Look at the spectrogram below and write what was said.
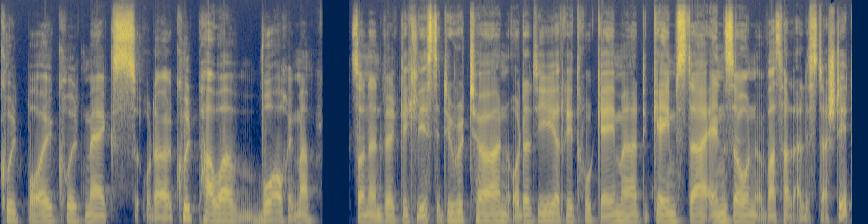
Cultboy, Cultmax oder Cultpower, wo auch immer, sondern wirklich lest ihr die Return oder die Retro Gamer, GameStar, Endzone, was halt alles da steht.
